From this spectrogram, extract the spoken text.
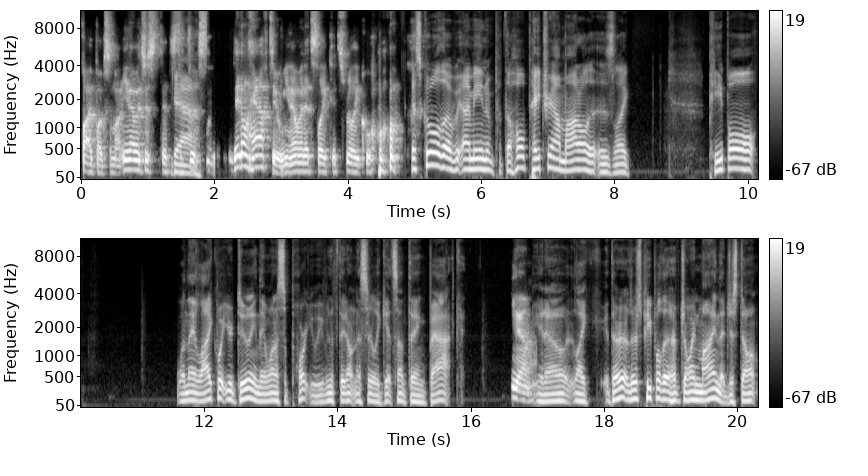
five bucks a month. You know, it's just it's, yeah. it's, it's they don't have to, you know, and it's like it's really cool. it's cool though. I mean, the whole Patreon model is like people when they like what you're doing, they want to support you, even if they don't necessarily get something back. Yeah, you know, like there there's people that have joined mine that just don't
